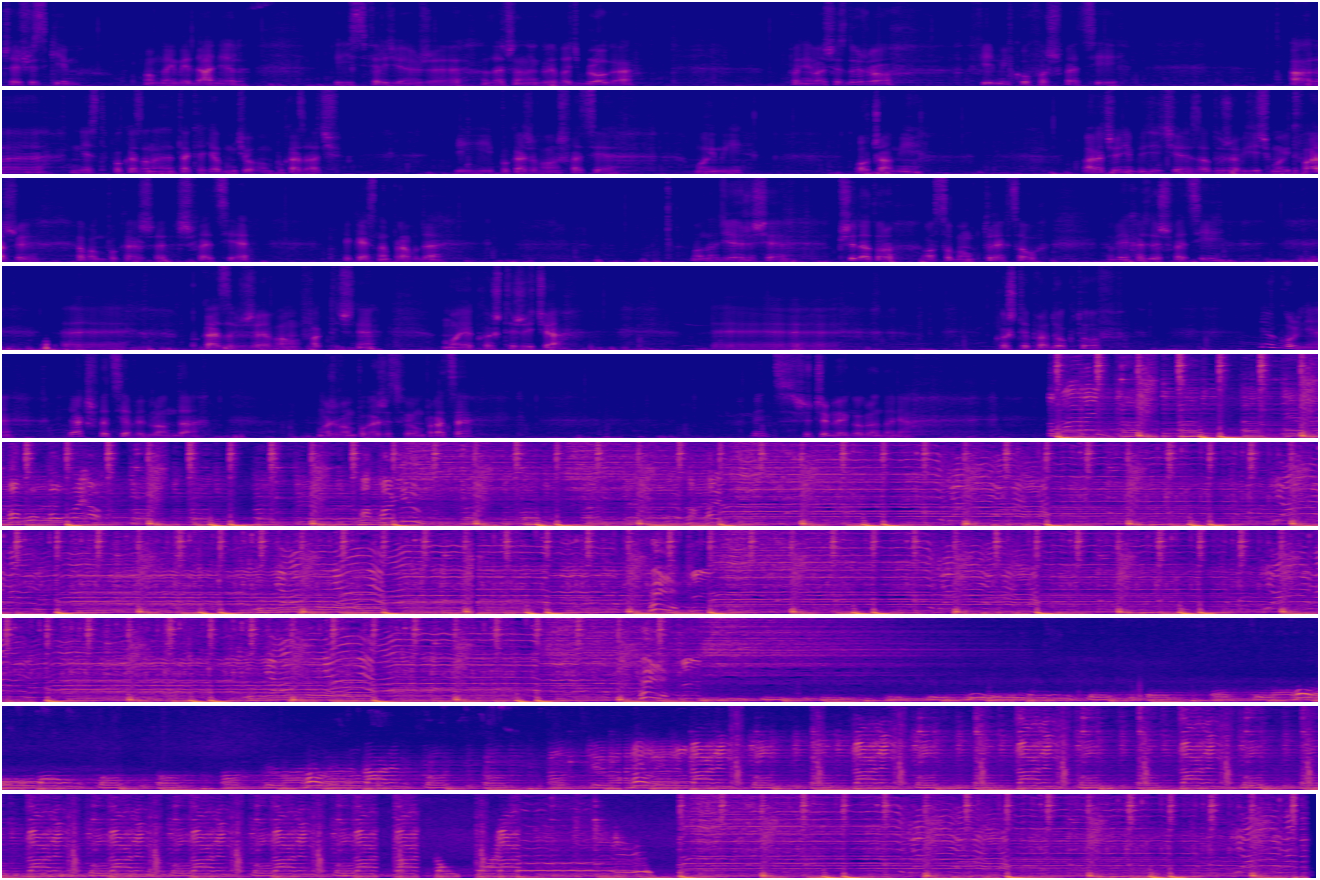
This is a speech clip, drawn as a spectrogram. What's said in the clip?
Cześć wszystkim, mam na imię Daniel i stwierdziłem, że zacznę nagrywać bloga, ponieważ jest dużo filmików o Szwecji, ale nie jest to pokazane tak, jak ja bym chciał Wam pokazać. I pokażę Wam Szwecję moimi oczami. A raczej nie będziecie za dużo widzieć mojej twarzy, ja Wam pokażę Szwecję, jaka jest naprawdę. Mam nadzieję, że się przyda to osobom, które chcą wjechać do Szwecji e, pokazać, że Wam faktycznie moje koszty życia, e, koszty produktów i ogólnie jak Szwecja wygląda. Może Wam pokażę swoją pracę. Więc życzymy jego oglądania. Oh, oh, oh,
